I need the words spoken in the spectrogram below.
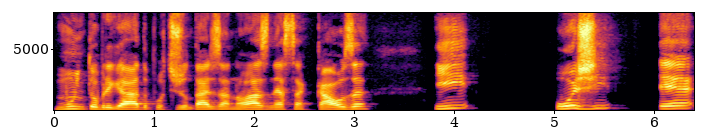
muito obrigado por te juntares a nós nessa causa. E hoje é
